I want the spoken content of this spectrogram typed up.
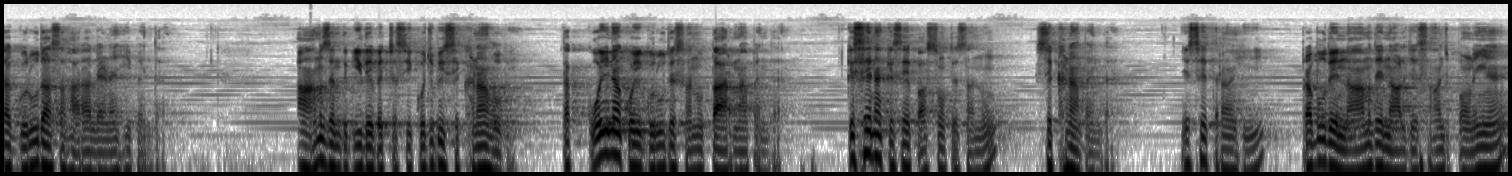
ਤਾਂ ਗੁਰੂ ਦਾ ਸਹਾਰਾ ਲੈਣਾ ਹੀ ਪੈਂਦਾ ਹੈ। ਆਮ ਜ਼ਿੰਦਗੀ ਦੇ ਵਿੱਚ ਅਸੀਂ ਕੁਝ ਵੀ ਸਿੱਖਣਾ ਹੋਵੇ, ਤਾਂ ਕੋਈ ਨਾ ਕੋਈ ਗੁਰੂ ਤੇ ਸਾਨੂੰ ਤਾਰਨਾ ਪੈਂਦਾ ਕਿਸੇ ਨਾ ਕਿਸੇ ਪਾਸੋਂ ਤੇ ਸਾਨੂੰ ਸਿੱਖਣਾ ਪੈਂਦਾ ਹੈ। ਇਸੇ ਤਰ੍ਹਾਂ ਹੀ ਪ੍ਰਭੂ ਦੇ ਨਾਮ ਦੇ ਨਾਲ ਜੇ ਸਾਂਝ ਪਾਉਣੀ ਹੈ,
